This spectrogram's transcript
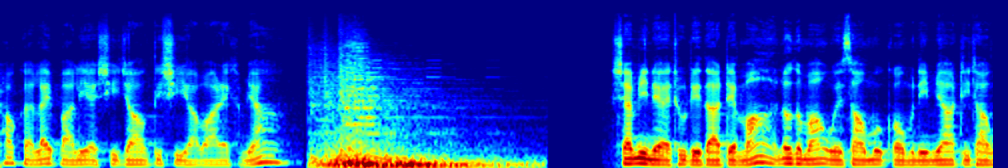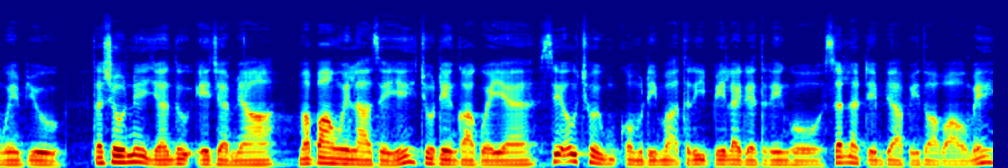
ထောက်ခံလိုက်ပါလျက်ရှိကြောင်းသိရှိရပါတယ်ခင်ဗျာ။ ရှမ်းပြည်နယ်အထူးဒေသတင်မှာအလုံသမားဝန်ဆောင်မှုကုမ္ပဏီများတည်ထောင်ခွင့်ပြုတရှိုနှင့်ရန်သူအေဂျင့်များမပါဝင်လာစေရေးကြိုတင်ကာကွယ်ရန်စစ်အုပ်ချုပ်မှုကော်မတီမှတတိပေးလိုက်တဲ့သတင်းကိုဆက်လက်တင်ပြပေးသွားပါဦးမယ်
